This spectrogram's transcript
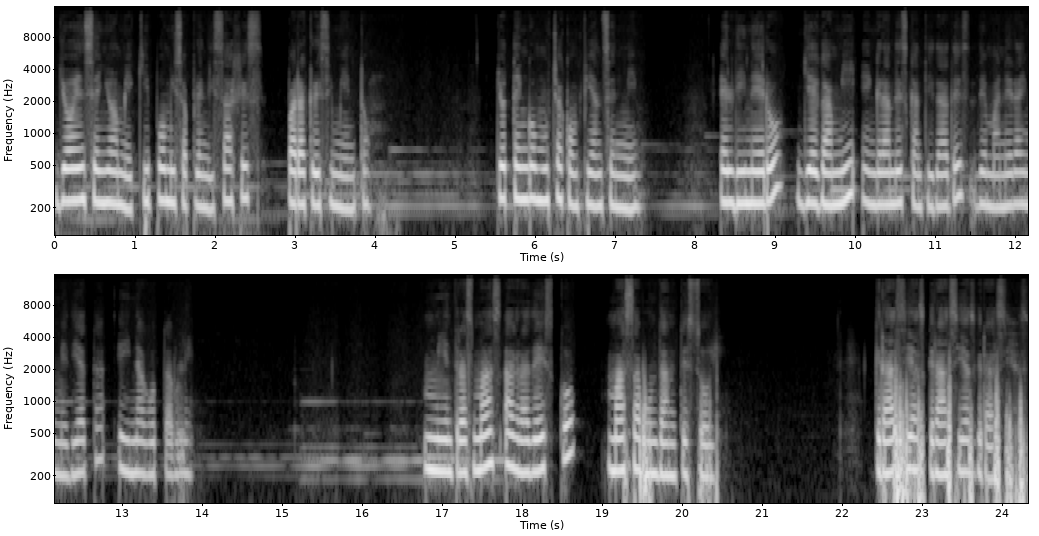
Yo enseño a mi equipo mis aprendizajes para crecimiento. Yo tengo mucha confianza en mí. El dinero llega a mí en grandes cantidades de manera inmediata e inagotable. Mientras más agradezco, más abundante soy. Gracias, gracias, gracias.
